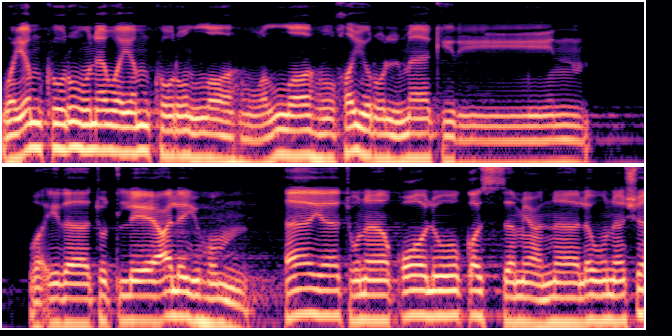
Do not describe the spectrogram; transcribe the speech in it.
ويمكرون ويمكر الله والله خير الماكرين واذا تتلي عليهم اياتنا قالوا قد سمعنا لو نشاء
